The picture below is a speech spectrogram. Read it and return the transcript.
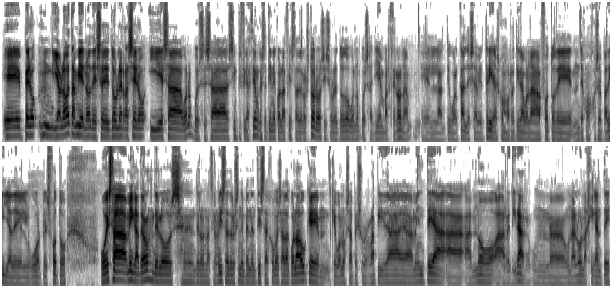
Eh, pero, y hablaba también, ¿no? De ese doble rasero y esa, bueno, pues esa simplificación que se tiene con la fiesta de los toros y sobre todo, bueno, pues allí en Barcelona, el antiguo alcalde Xavier Trías, como retiraba una foto de, de Juan José Padilla del WordPress Photo, o esta amiga de los de los nacionalistas, de los independentistas como es Ada Colau, que, que bueno, se apresuró rápidamente a, no a retirar una, una, lona gigante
